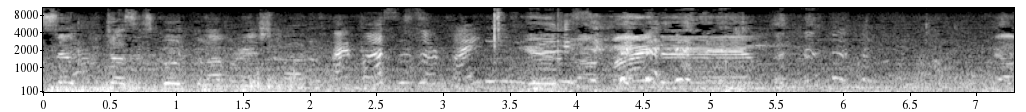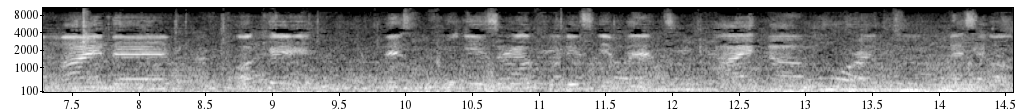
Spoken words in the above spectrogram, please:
The Self Justice Code collaboration. My bosses are fighting. Good, they are minding. they are minding. Okay, this food is wrap for this event. I am trying to mess it up.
